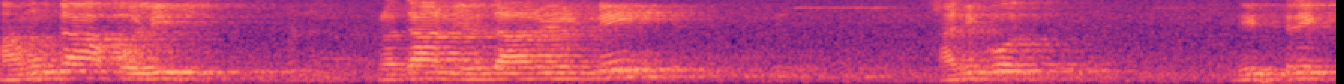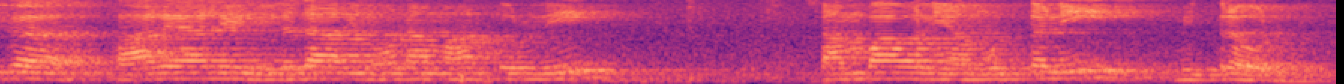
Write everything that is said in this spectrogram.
හමුදා පොලිස් ප්‍රධාන නිලධාරීන්ගේ අනිකුත් දිස්ත්‍රික් කාර්යාලයේ නිලධාරී නෝනා මහතුරුනි සම්භාවනීය මුත්තනි මිත්‍රවරුනි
